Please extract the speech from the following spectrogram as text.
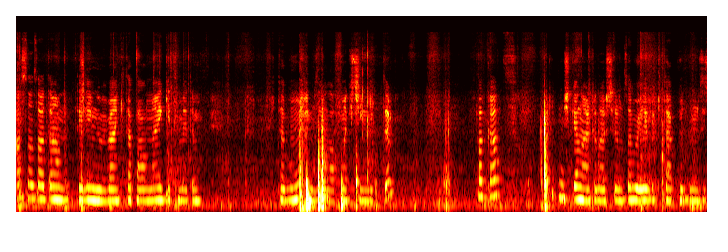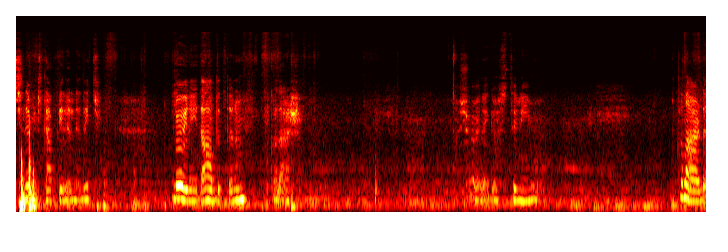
Aslında zaten dediğim gibi ben kitap almaya gitmedim. Kitabımı imzalatmak için gittim. Fakat gitmişken arkadaşlarımıza böyle bir kitap kulübümüz içinde bir kitap belirledik. Böyleydi aldıklarım bu kadar. Şöyle göstereyim. Bu kadardı.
